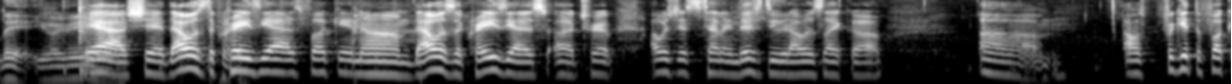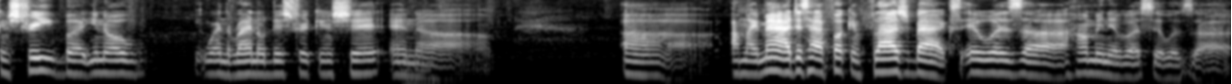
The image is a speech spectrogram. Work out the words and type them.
lit. You know what I mean? Yeah, shit. That was the crazy ass fucking um that was a crazy ass uh trip. I was just telling this dude, I was like uh um I'll forget the fucking street, but you know, we're in the RiNo district and shit and uh uh I'm like, man, I just had fucking flashbacks. It was uh how many of us? It was uh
